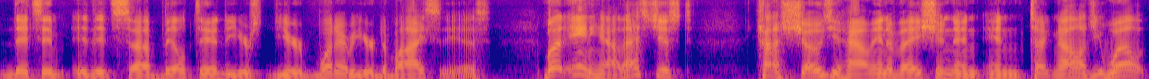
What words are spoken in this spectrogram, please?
that's in, that's uh, built into your your whatever your device is. But anyhow, that's just kind of shows you how innovation and, and technology. Well,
